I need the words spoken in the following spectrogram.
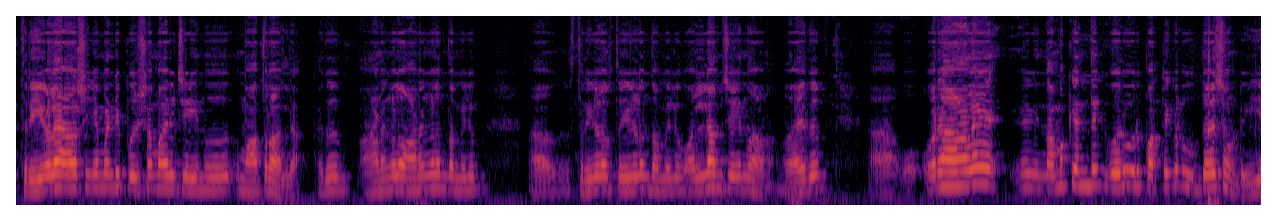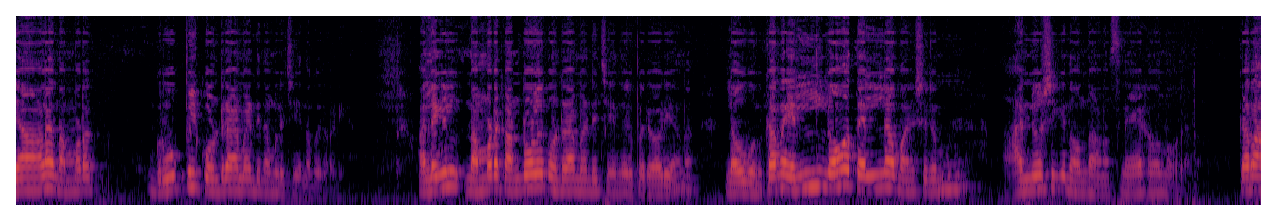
സ്ത്രീകളെ ആകർഷിക്കാൻ വേണ്ടി പുരുഷന്മാർ ചെയ്യുന്നത് മാത്രമല്ല. ഇത് ആണുങ്ങളും ആണുങ്ങളും തമ്മിലും സ്ത്രീകളും സ്ത്രീകളും തമ്മിലും എല്ലാം ചെയ്യുന്നതാണ്. അതായത് ഒരാളെ നമുക്ക് എന്ത് ഒരു ഒരു പർട്ടിക്കുലർ ഉദ്ദേശമുണ്ട്. ഇയാളെ നമ്മുടെ ഗ്രൂപ്പിൽ കൊണ്ടുവരാൻ വേണ്ടി നമ്മൾ ചെയ്യുന്ന പരിപാടി. അല്ലെങ്കിൽ നമ്മുടെ കൺട്രോളിൽ കൊണ്ടുവരാൻ വേണ്ടി ചെയ്യുന്ന ഒരു പരിപാടിയാണ് ലവ് ബോംബ് കാരണം എല്ലാ ലോകത്തെ എല്ലാ മനുഷ്യരും അന്വേഷിക്കുന്ന ഒന്നാണ് സ്നേഹം എന്ന് പറയുന്നത്. കാരണം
